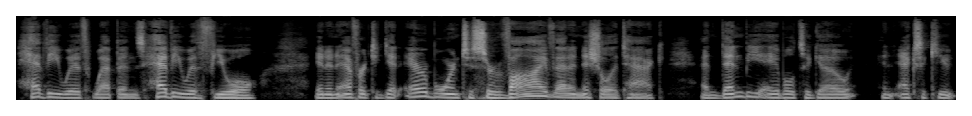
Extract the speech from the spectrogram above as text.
heavy with weapons, heavy with fuel in an effort to get airborne to survive that initial attack and then be able to go and execute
